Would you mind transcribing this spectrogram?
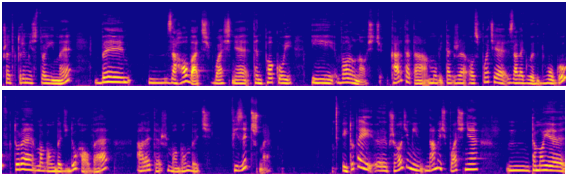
przed którymi stoimy, by mm, zachować właśnie ten pokój i wolność. Karta ta mówi także o spłacie zaległych długów, które mogą być duchowe, ale też mogą być fizyczne. I tutaj y, przychodzi mi na myśl właśnie mm, to moje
